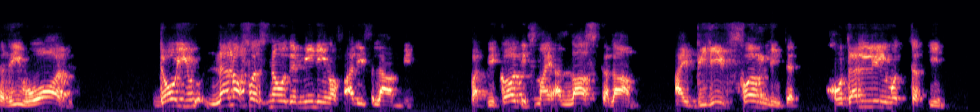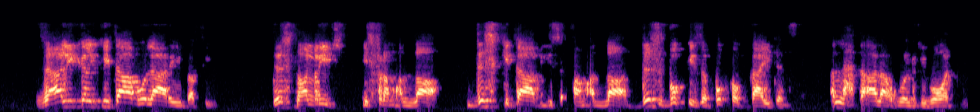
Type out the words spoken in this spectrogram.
reward. Though you, none of us know the meaning of alif, lam, mim. But because it's my Allah's kalam, I believe firmly that hudallil muttaqin, zalikal kitabu la This knowledge is from Allah. This kitab is from Allah. This book is a book of guidance. Allah Ta'ala will reward me.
